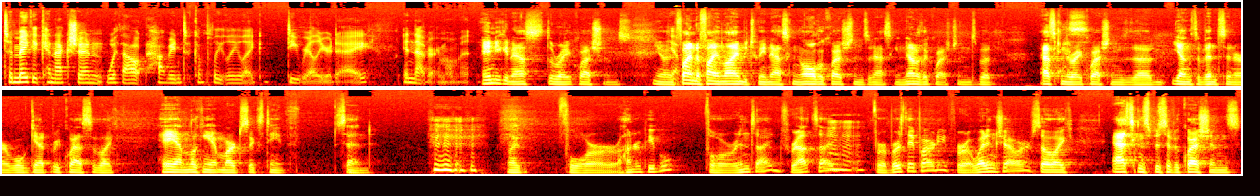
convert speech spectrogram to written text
to make a connection without having to completely like derail your day in that very moment And you can ask the right questions. You know, Yep. find a fine line between asking all the questions and asking none of the questions, but asking the right questions. The Young's Event Center will get requests of like, "Hey, I'm looking at March 16th. Send." like for 100 people, for inside, for outside, Mm-hmm. for a birthday party, for a wedding shower. So like asking specific questions.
